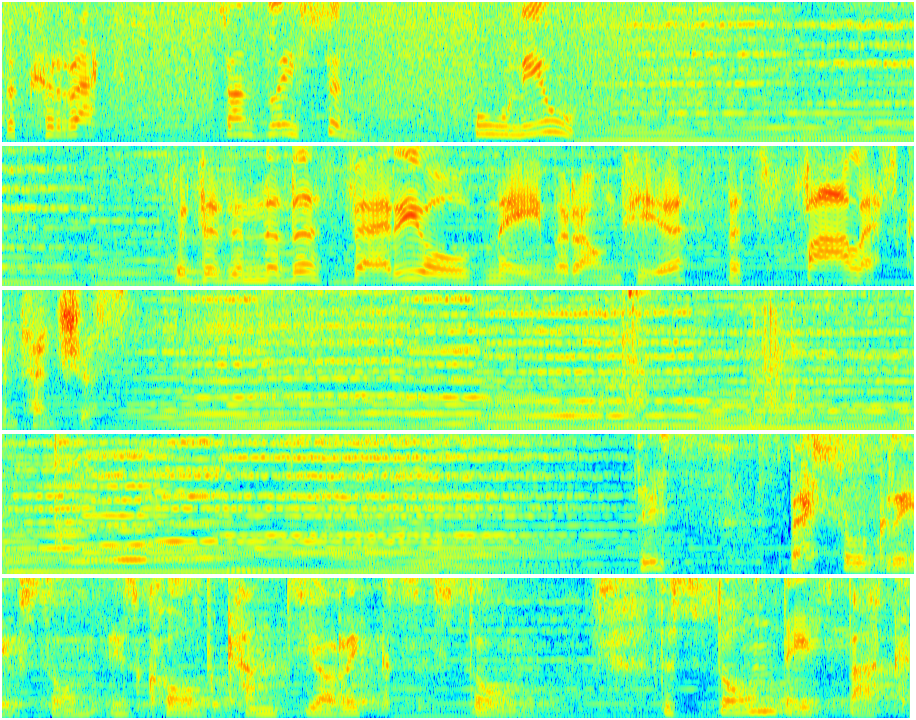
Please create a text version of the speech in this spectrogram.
the correct translation. Who knew? But there's another very old name around here that's far less contentious. This special gravestone is called Cantiorix stone. The stone dates back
